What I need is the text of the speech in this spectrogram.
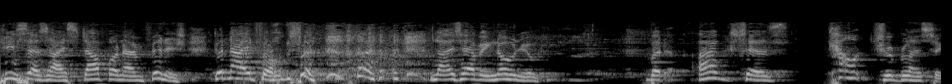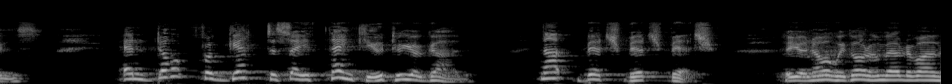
He says I stop when I'm finished. Good night, folks. nice having known you. But Og says, count your blessings. And don't forget to say thank you to your God. Not bitch, bitch, bitch. You know, we go to bed about,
